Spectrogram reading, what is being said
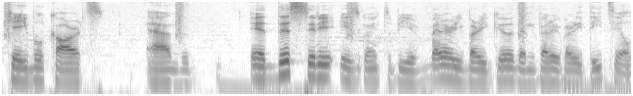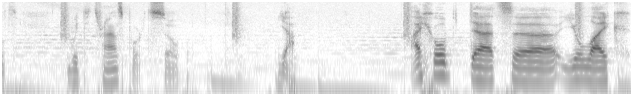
cable cars and uh, this city is going to be very very good and very very detailed with transport. So yeah. I hope that uh, you like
